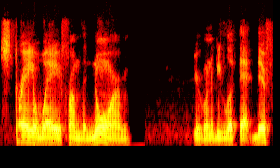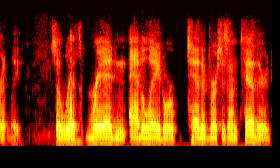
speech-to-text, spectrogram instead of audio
stray away from the norm, you're going to be looked at differently. So with Red and Adelaide or tethered versus untethered,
